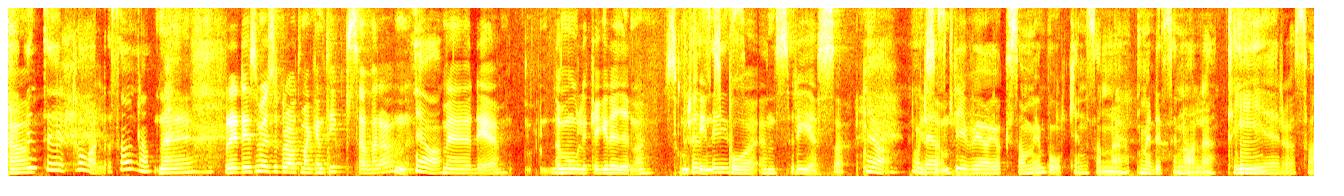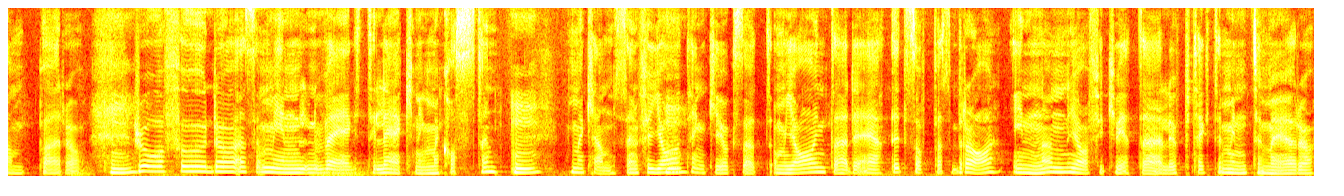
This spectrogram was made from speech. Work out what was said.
Ja. inte hört talas om dem. Nej, och det är det som är så bra att man kan tipsa varann Ja. med det, de olika grejerna som Precis. finns på ens resa. Ja, och det Liksom. skriver jag också om i boken, sådana medicinala teer och svampar och Mm. raw food och alltså min väg till läkning med kosten. Mm. med cancern. För jag Mm. tänker ju också att om jag inte hade ätit så pass bra innan jag fick veta eller upptäckte min tumör, och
